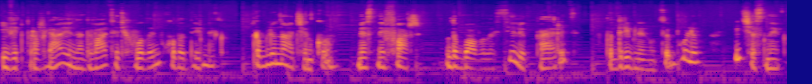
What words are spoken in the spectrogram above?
і відправляю на 20 хвилин в холодильник. Роблю начинку, м'ясний фарш, додавала сілі перець, подрібнену цибулю і часник.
